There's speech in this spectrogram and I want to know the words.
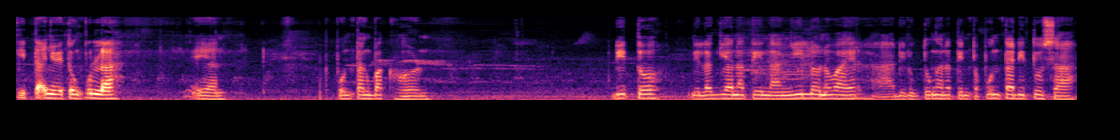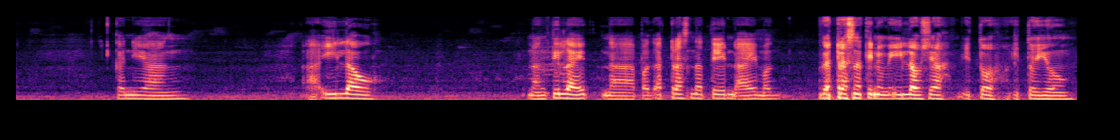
Kita nyo itong pula. Ayan. Puntang bakhorn dito nilagyan natin ng yellow na wire. Ah, dinugtungan natin papunta dito sa kaniyang ah, ilaw ng light na pag atras natin ay mag atras natin umiilaw siya. Ito ito yung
